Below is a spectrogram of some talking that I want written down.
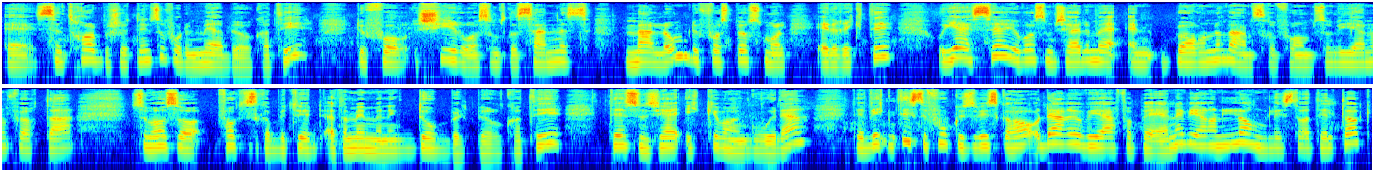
eh, sentralbeslutning, så får du mer byråkrati. Du får giroer som skal sendes mellom. Du får spørsmål er det riktig. Og jeg ser jo hva som skjedde med en barnevernsreform som vi gjennomførte, som altså faktisk har betydd, etter min mening, dobbelt byråkrati. Det syns jeg ikke var en god idé. Det viktigste fokuset vi skal ha, og der er jo vi i Frp enige, vi har en lang liste av tiltak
